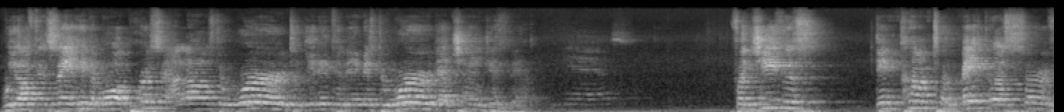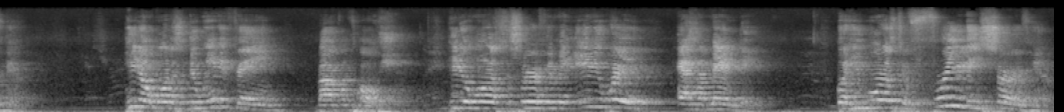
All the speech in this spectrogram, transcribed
We often say here the more a person allows the word to get into them, it's the word that changes them. Yes. For Jesus didn't come to make us serve him. He don't want us to do anything by compulsion. He don't want us to serve him in any way as a mandate. But he wants us to freely serve him.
